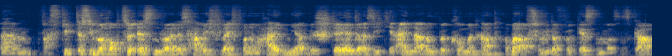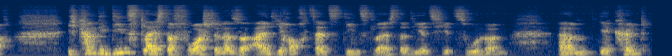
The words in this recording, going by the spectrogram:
Ähm, was gibt es überhaupt zu essen? Weil das habe ich vielleicht vor einem halben Jahr bestellt, als ich die Einladung bekommen habe, aber habe schon wieder vergessen, was es gab. Ich kann die Dienstleister vorstellen, also all die Hochzeitsdienstleister, die jetzt hier zuhören. Ähm, ihr könnt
